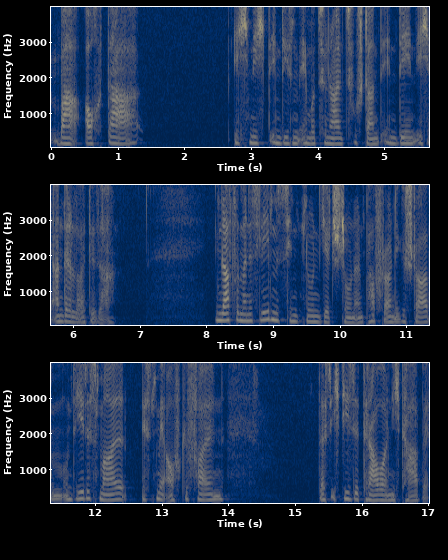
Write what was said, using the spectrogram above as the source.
war auch da ich nicht in diesem emotionalen Zustand, in den ich andere Leute sah. Im Laufe meines Lebens sind nun jetzt schon ein paar Freunde gestorben und jedes Mal ist mir aufgefallen, dass ich diese Trauer nicht habe.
